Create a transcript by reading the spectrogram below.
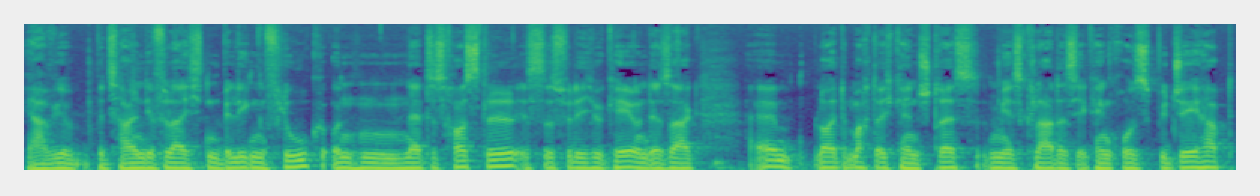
ja, wir bezahlen dir vielleicht einen billigen Flug und ein nettes Hostel, ist das für dich okay? Und er sagt, hey, Leute, macht euch keinen Stress, mir ist klar, dass ihr kein großes Budget habt,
